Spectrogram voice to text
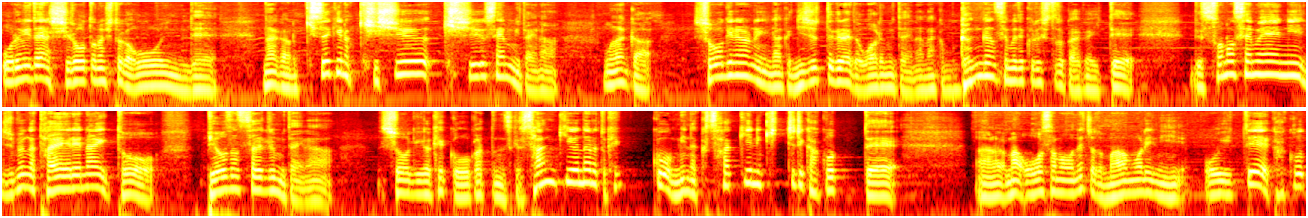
俺みたいな素人の人が多いんで、なんかあの奇跡の奇襲奇襲戦みたいなもうなんか将棋なのになんか20手ぐらいで終わるみたいななんかもうガンガン攻めてくる人とかがいてでその攻めに自分が耐えれないと秒殺されるみたいな将棋が結構多かったんですけど3級になると結構みんな先にきっちり囲ってあの、まあ、王様をねちょっと守りに置いて囲っ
